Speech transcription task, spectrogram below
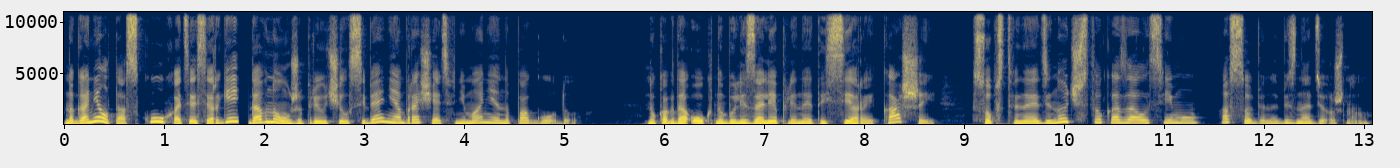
Нагонял тоску, хотя Сергей давно уже приучил себя не обращать внимания на погоду. Но когда окна были залеплены этой серой кашей, собственное одиночество казалось ему особенно безнадежным.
